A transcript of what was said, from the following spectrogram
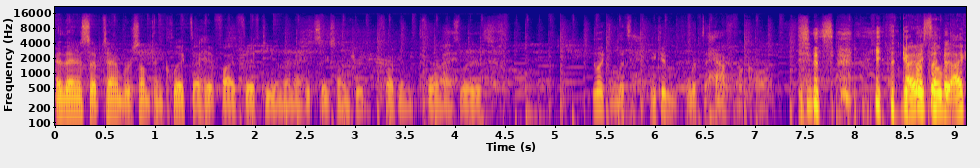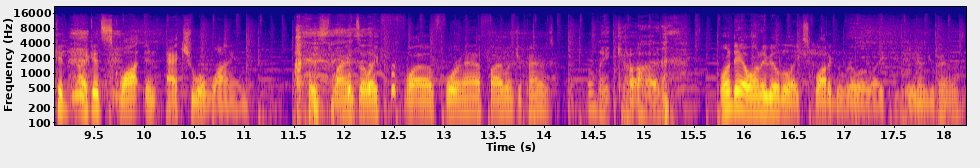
And then in September, something clicked. I hit 550 and then I hit 600 fucking four months later. you like lift. You can lift a half of a car. Just- you think I always tell? I could I could squat an actual lion. Because lions are like f- uh, four and a half, 500 pounds. Oh my god. One day I want to be able to like squat a gorilla like 800 pounds.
